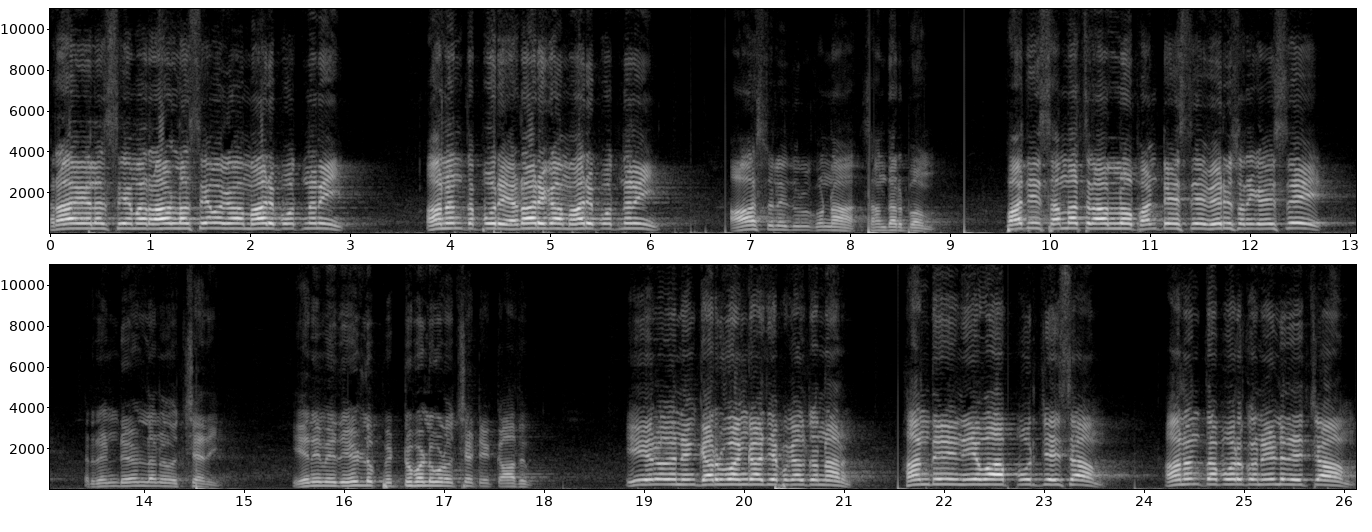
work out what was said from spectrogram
రాయలసీమ రాళ్ళసీమగా మారిపోతుందని అనంతపూర్ ఎడారిగా మారిపోతుందని ఆస్తులు ఎదుర్కొన్న సందర్భం. పది సంవత్సరాల్లో పంటేస్తే వేరుశనగ వేస్తే రెండేళ్ళను వచ్చేది. ఎనిమిదేళ్ళు పెట్టుబడులు కూడా వచ్చేటివి కాదు. ఈరోజు నేను గర్వంగా చెప్పగలుగుతున్నాను. హందిని నీవా పూర్తి చేశాం. అనంతపూర్కు నీళ్ళు తెచ్చాం.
